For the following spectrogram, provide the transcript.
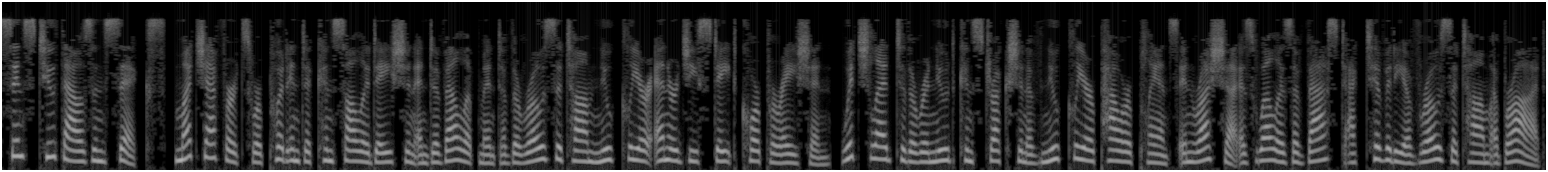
Since 2006, much efforts were put into consolidation and development of the Rosatom Nuclear Energy State Corporation, which led to the renewed construction of nuclear power plants in Russia as well as a vast activity of Rosatom abroad,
